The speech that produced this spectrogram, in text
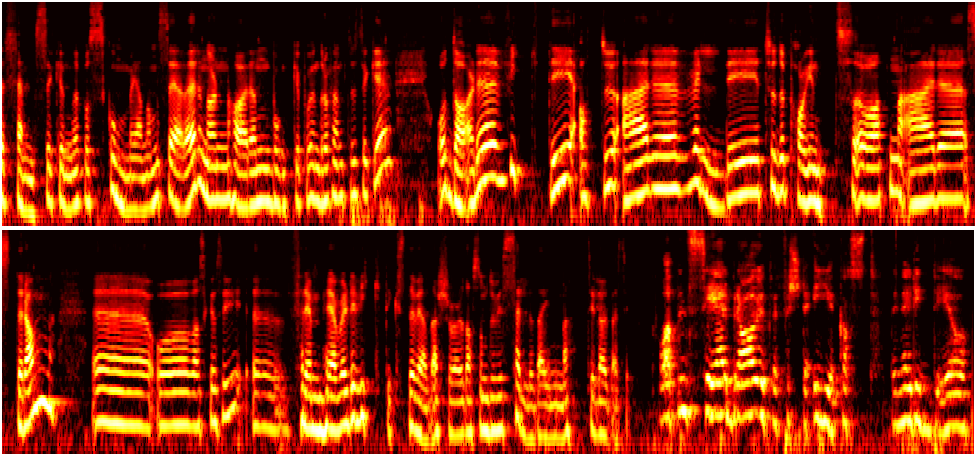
til fem sekunder på å skumme gjennom CV-er når den har en bunke på 150 stykker. Og da er det viktig at du er eh, veldig to the point, og at den er eh, stram. Eh, og hva skal jeg si fremhever det viktigste ved deg sjøl, som du vil selge deg inn med til arbeidsgiver. Og at den ser bra ut ved første øyekast. Den er ryddig og,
